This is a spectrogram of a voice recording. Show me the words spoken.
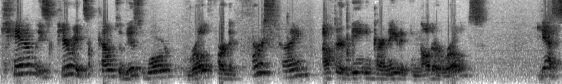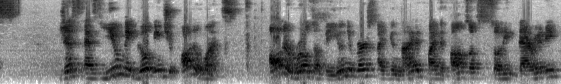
Can spirits come to this world, world for the first time after being incarnated in other worlds? Yes, just as you may go into other ones. All the worlds of the universe are united by the bonds of solidarity,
